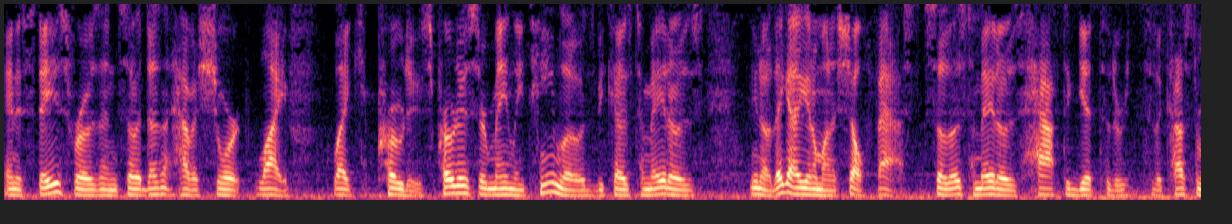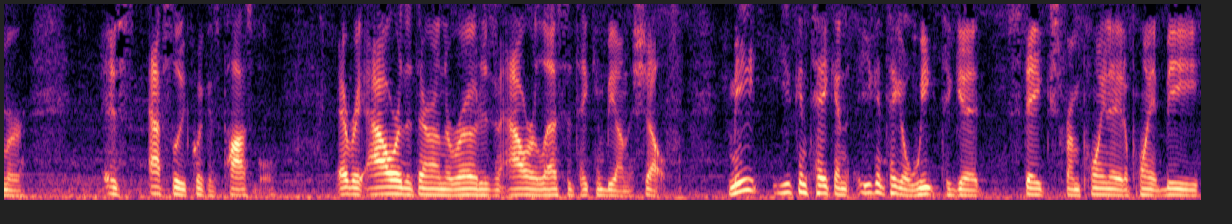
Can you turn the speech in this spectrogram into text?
and it stays frozen so it doesn't have a short life like produce. Produce are mainly team loads because tomatoes, you know, they got to get them on a shelf fast. So those tomatoes have to get to the to the customer as absolutely quick as possible. Every hour that they're on the road is an hour less that they can be on the shelf. Meat, you can take an you can take a week to get steaks from point A to point B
